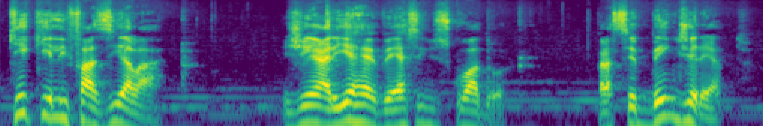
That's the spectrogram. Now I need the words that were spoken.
O que, que ele fazia lá? Engenharia reversa em disco. Para ser bem direto.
